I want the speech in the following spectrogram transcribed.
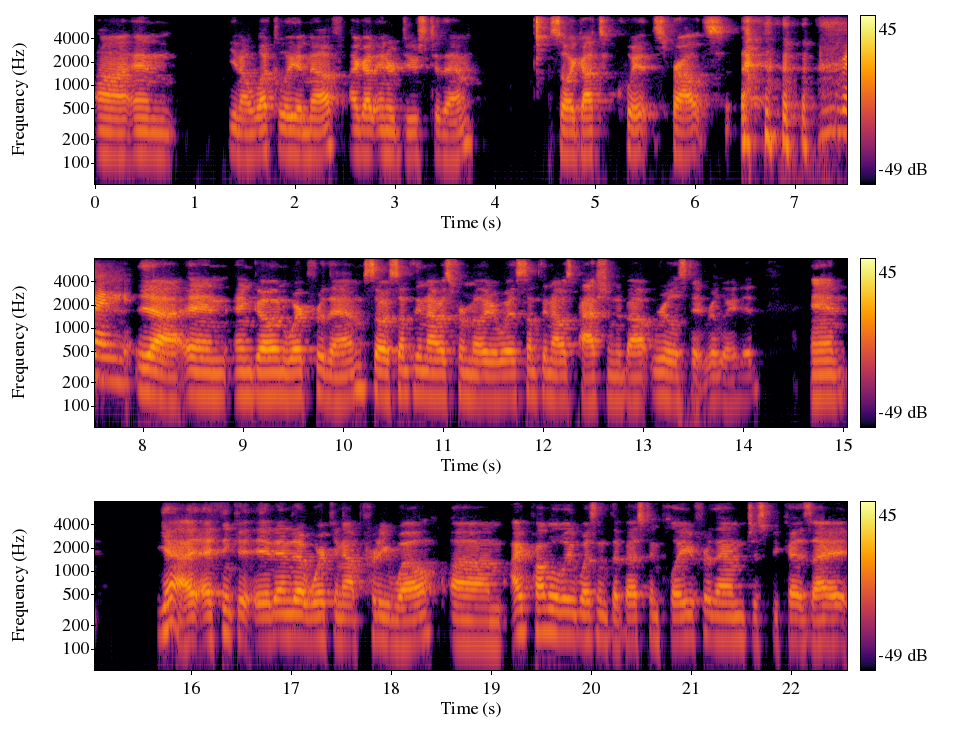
uh, and you know luckily enough i got introduced to them so I got to quit Sprouts. right. Yeah, and and go and work for them. So something I was familiar with, something I was passionate about, real estate related, and yeah, I, I think it, it, ended up working out pretty well. Um, I probably wasn't the best employee for them just because I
